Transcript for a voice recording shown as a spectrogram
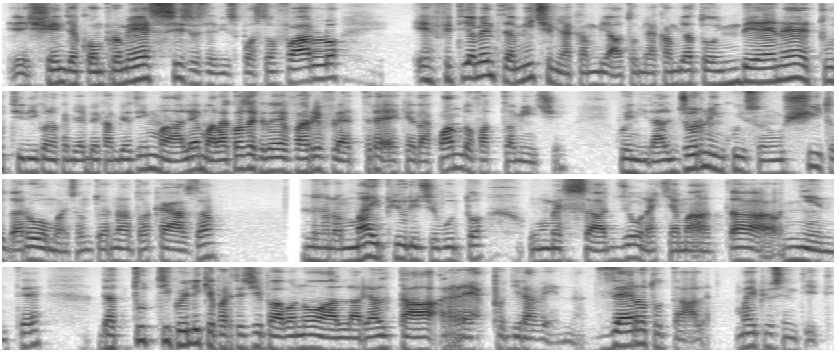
E scendi a compromessi se sei disposto a farlo. Effettivamente Amici mi ha cambiato, mi ha cambiato in bene, tutti dicono che mi abbia cambiato in male, ma la cosa che deve far riflettere è che da quando ho fatto Amici, quindi dal giorno in cui sono uscito da Roma e sono tornato a casa, non ho mai più ricevuto un messaggio, una chiamata, niente, da tutti quelli che partecipavano alla realtà rap di Ravenna. Zero totale, mai più sentiti.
